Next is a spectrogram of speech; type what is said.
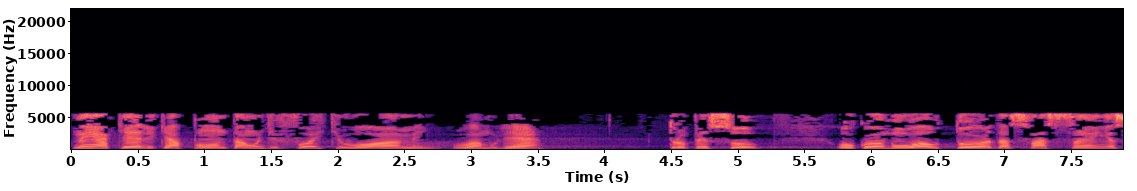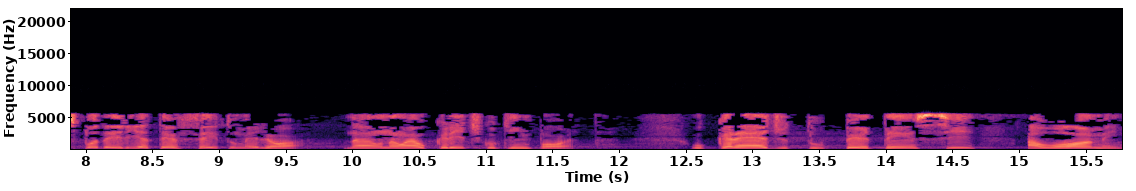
nem aquele que aponta onde foi que o homem ou a mulher tropeçou, ou como o autor das façanhas poderia ter feito melhor. Não, não é o crítico que importa. O crédito pertence ao homem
